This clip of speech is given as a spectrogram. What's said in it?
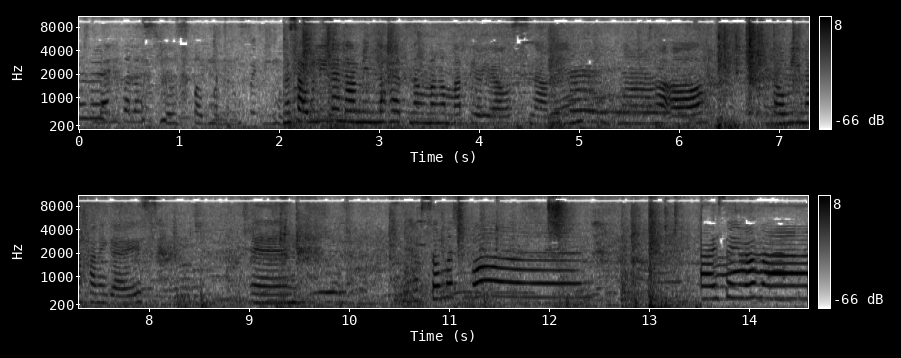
Dami palang skills pag mag-ski. Nasauli na namin lahat ng mga materials namin. Na, oo. Pauwi na kami guys. And we have so much fun! Bye! Say bye-bye!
